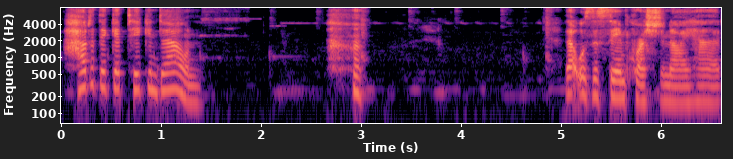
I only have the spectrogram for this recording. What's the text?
How did they get taken down? that was the same question I had,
